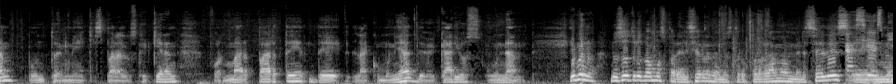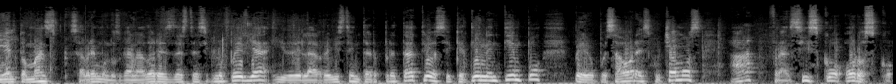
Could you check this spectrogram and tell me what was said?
unam.mx para los que quieran formar parte de la comunidad de becarios UNAM. Y bueno, nosotros vamos para el cierre de nuestro programa Mercedes. en un momento más sabremos los ganadores de esta enciclopedia y de la revista Interpretatio, así que tienen tiempo, pero pues ahora escuchamos a Francisco Orozco.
